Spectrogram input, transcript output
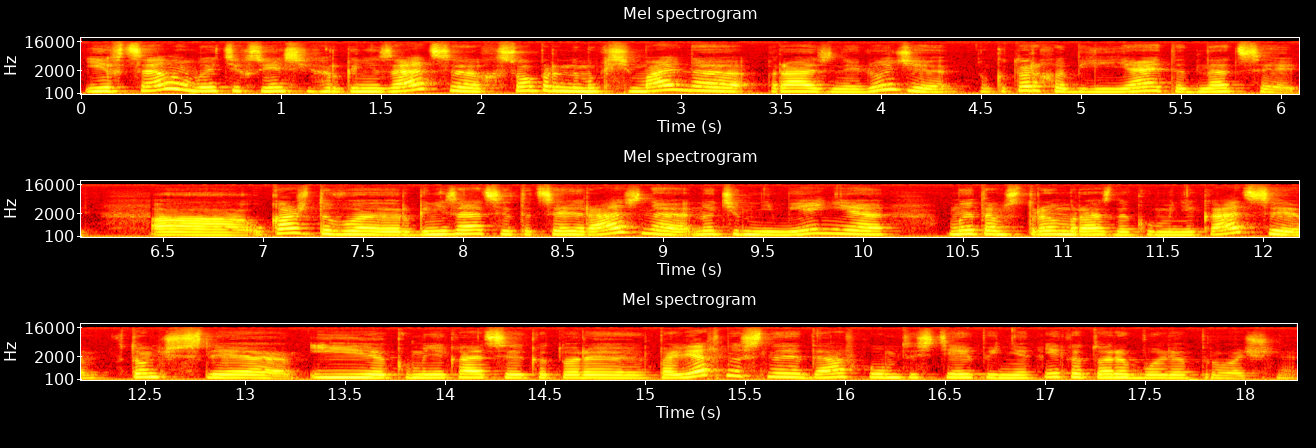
И в целом в этих студенческих организациях собраны максимально разные люди, у которых объединяет одна цель. А, у каждого организации эта цель разная, но тем не менее мы там строим разные коммуникации, в том числе и коммуникации, которые поверхностные, да, в каком-то степени, и которые более прочные.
